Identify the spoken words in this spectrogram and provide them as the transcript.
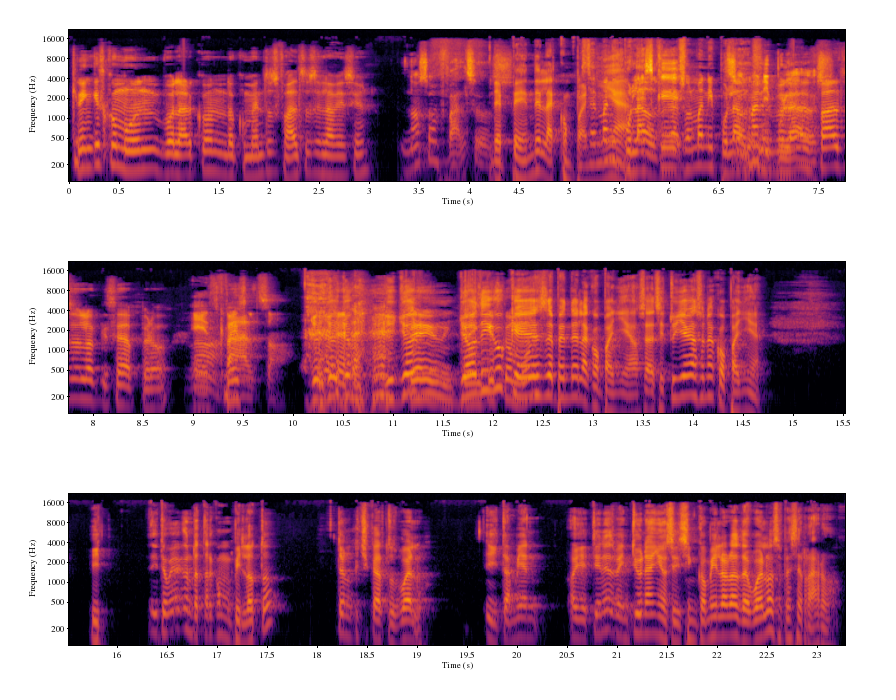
¿Creen que es común volar con documentos falsos en la aviación? No son falsos. Depende de la compañía. Están manipulados, Es que o sea, son manipulados. son mani- Manipulados. Falsos, lo que sea, pero... Es Ah. falso. Yo, yo, yo, yo, yo- ¿Creen- yo creen que digo es que es depende de la compañía. O sea, si tú llegas a una compañía y, y te voy a contratar como piloto, tengo que checar tus vuelos. Y también, oye, tienes 21 años y 5000 horas de vuelo, se parece raro.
